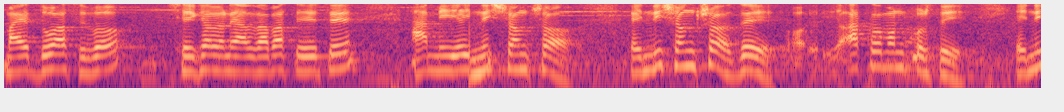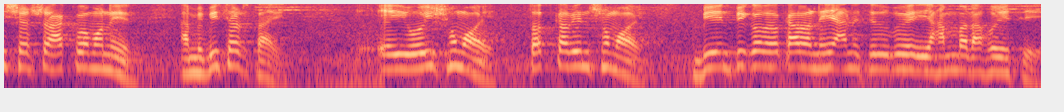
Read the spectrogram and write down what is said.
মায়ের দোয়া ছিল, সেই কারণে আল্লাহ চেয়েছে, আমি এই নৃশংস এই নৃশংস যে আক্রমণ করছে, এই নৃশংস আক্রমণের আমি বিচার চাই। এই ওই সময়, তৎকালীন সময়, বিএনপি করার কারণে আনিসের উপরে এই হামলাটা হয়েছে।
